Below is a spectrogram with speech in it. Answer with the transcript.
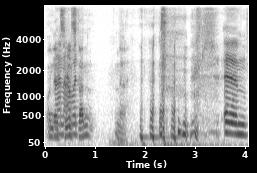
und Nein, erzählst dann. Na. Ähm,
